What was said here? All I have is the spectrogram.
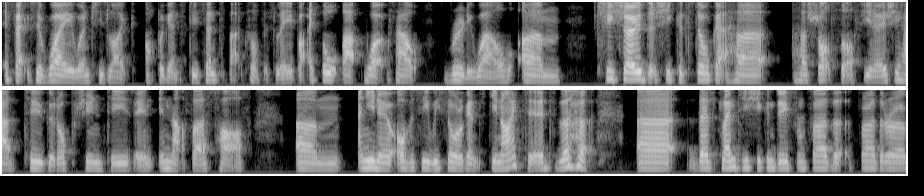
effective way when she's like up against two centre backs, obviously. But I thought that worked out really well. Um, she showed that she could still get her her shots off. You know, she had two good opportunities in in that first half. Um, and you know, obviously, we saw against United that uh, there's plenty she can do from further further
